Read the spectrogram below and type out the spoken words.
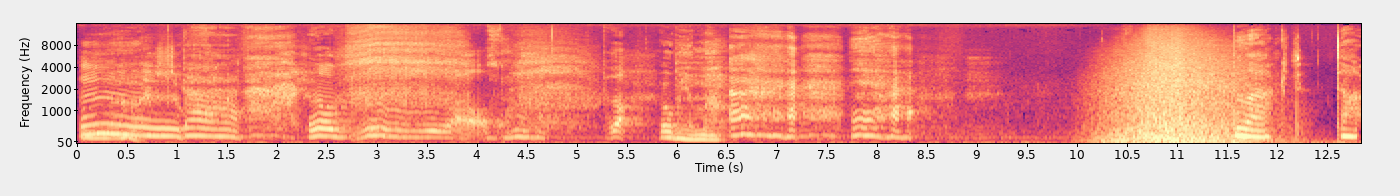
Mm, God. Open your mouth. Blacked dot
